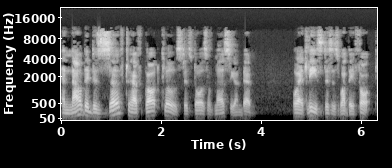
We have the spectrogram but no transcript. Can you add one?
and now they deserved to have God close his doors of mercy on them, or at least this is what they thought.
